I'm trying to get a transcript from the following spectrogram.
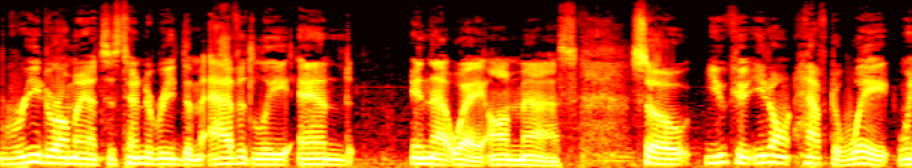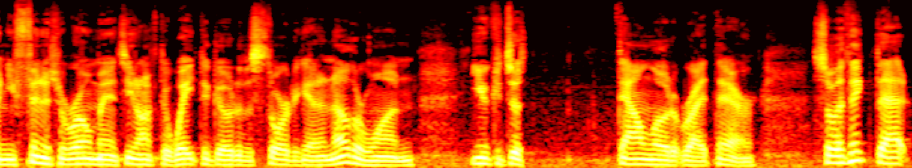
read romances tend to read them avidly and in that way en masse. So you could you don't have to wait when you finish a romance. You don't have to wait to go to the store to get another one. You could just download it right there. So I think that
